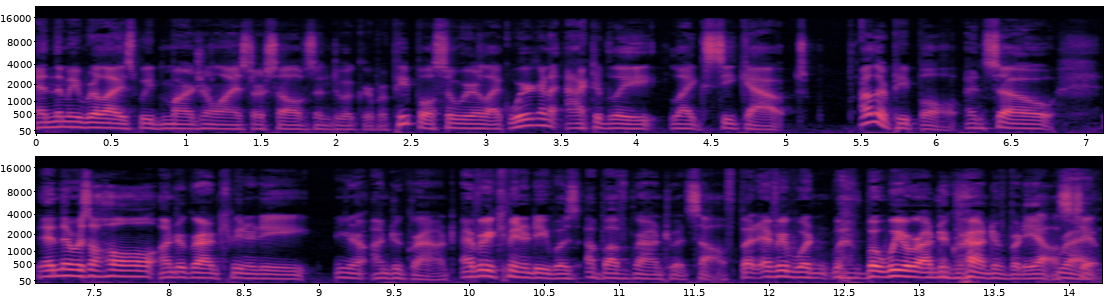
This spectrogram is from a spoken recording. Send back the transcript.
And then we realized we'd marginalized ourselves into a group of people. So we were like, we're going to actively like seek out other people. And so then there was a whole underground community, you know, underground. Every community was above ground to itself, but everyone, but we were underground to everybody else Right. too.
